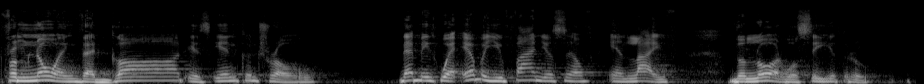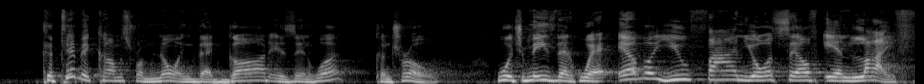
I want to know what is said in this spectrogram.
from knowing that God is in control. That means wherever you find yourself in life, the Lord will see you through. Contentment comes from knowing that God is in what? Control. Which means that wherever you find yourself in life,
